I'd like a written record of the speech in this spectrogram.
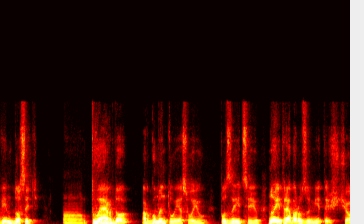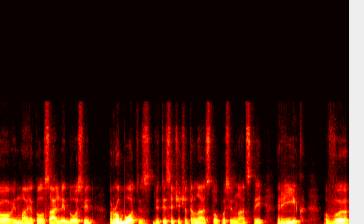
Він досить твердо аргументує свою позицію. Ну і треба розуміти, що він має колосальний досвід роботи з 2014 по 2017 рік в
